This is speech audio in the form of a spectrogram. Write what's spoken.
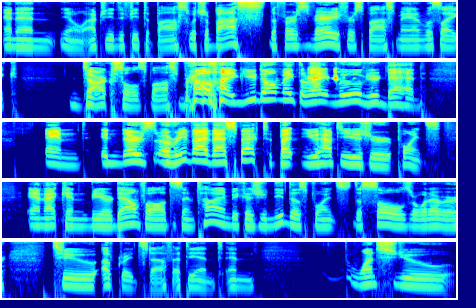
And then, you know, after you defeat the boss, which a boss, the first, very first boss, man, was like Dark Souls boss, bro. like, you don't make the right move, you're dead. And, and there's a revive aspect, but you have to use your points. And that can be your downfall at the same time because you need those points, the souls or whatever, to upgrade stuff at the end. And once you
